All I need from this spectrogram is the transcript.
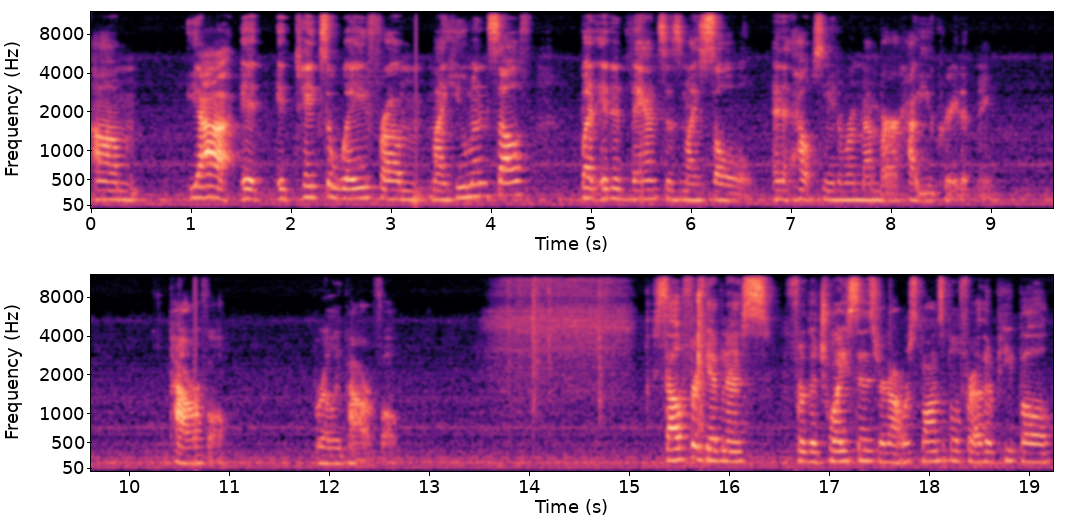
Um, yeah, it, it takes away from my human self, but it advances my soul and it helps me to remember how you created me. Powerful, really powerful. Self-forgiveness for the choices. You're not responsible for other people.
